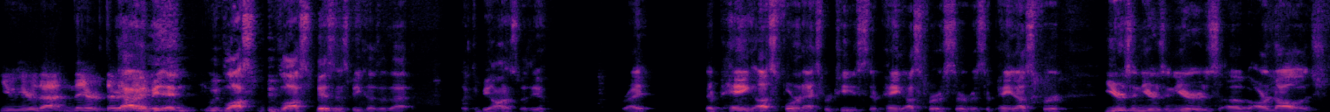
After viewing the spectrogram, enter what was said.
You hear that, and they're they're. Yeah, I mean, and we've lost we've lost business because of that. Like to be honest with you, right? They're paying us for an expertise. They're paying us for a service. They're paying us for years and years and years of our knowledge.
